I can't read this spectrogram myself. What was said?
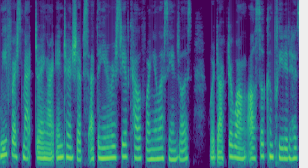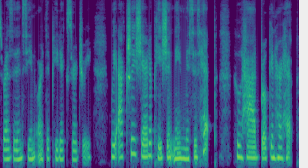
We first met during our internships at the University of California, Los Angeles, where Dr. Whang also completed his residency in orthopedic surgery. We actually shared a patient named Mrs. Hip who had broken her hip.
